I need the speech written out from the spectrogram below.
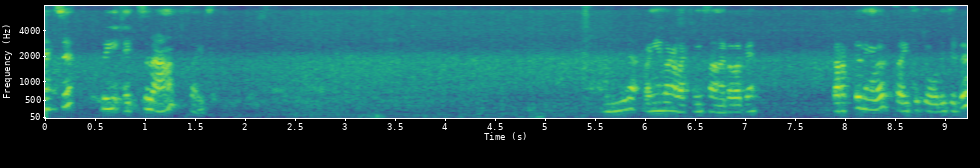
നെക്സ്റ്റ് ത്രീ എക്സിലാണ് സൈസ് നല്ല ഭംഗിയുള്ള കളക്ഷൻസ് ആണ് കേട്ടോ അതൊക്കെ കറക്റ്റ് നിങ്ങൾ സൈസ് ചോദിച്ചിട്ട്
